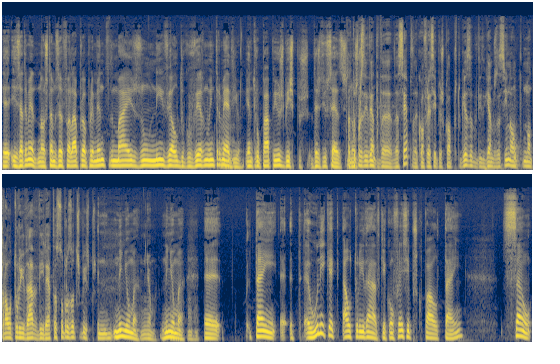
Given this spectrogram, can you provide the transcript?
É, exatamente, nós estamos a falar propriamente de mais um nível de governo intermédio uhum. entre o Papa e os bispos das dioceses. Portanto, nós... o presidente da, da CEP, da Conferência Episcopal Portuguesa, digamos assim, não, não terá autoridade direta sobre os outros bispos? Nenhuma. Nenhuma. Nenhuma. Uhum. Uh, tem a única autoridade que a Conferência Episcopal tem são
